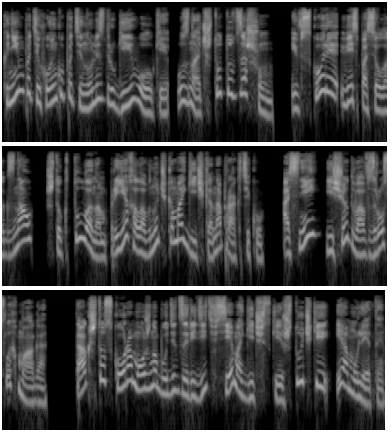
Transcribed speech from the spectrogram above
К ним потихоньку потянулись другие волки, узнать, что тут за шум. И вскоре весь поселок знал, что к Туланам приехала внучка-магичка на практику, а с ней еще два взрослых мага. Так что скоро можно будет зарядить все магические штучки и амулеты.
